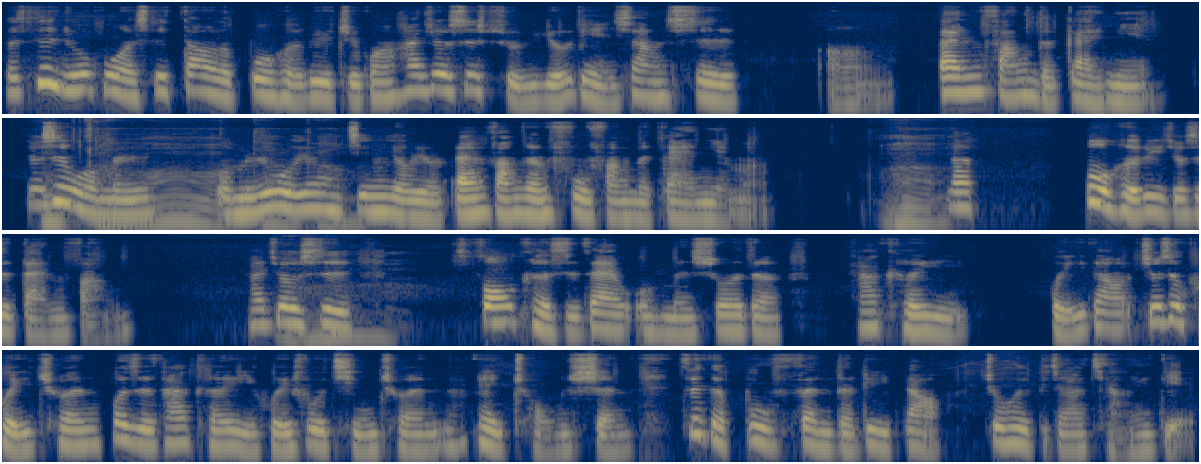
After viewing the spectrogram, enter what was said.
可是如果是到了薄荷绿之光，它就是属于有点像是，呃，单方的概念，就是我们，哦，我们如果用精油有单方跟复方的概念嘛，嗯，那薄荷绿就是单方，它就是。哦 focus 在我们说的，它可以回到，就是回春，或者它可以恢复青春，它可以重生，这个部分的力道就会比较强一点。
